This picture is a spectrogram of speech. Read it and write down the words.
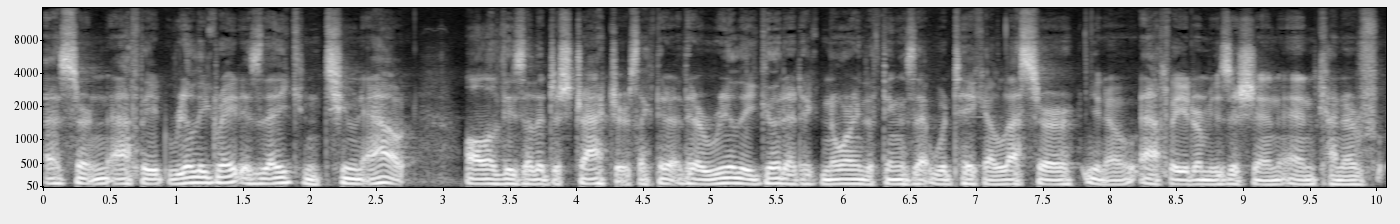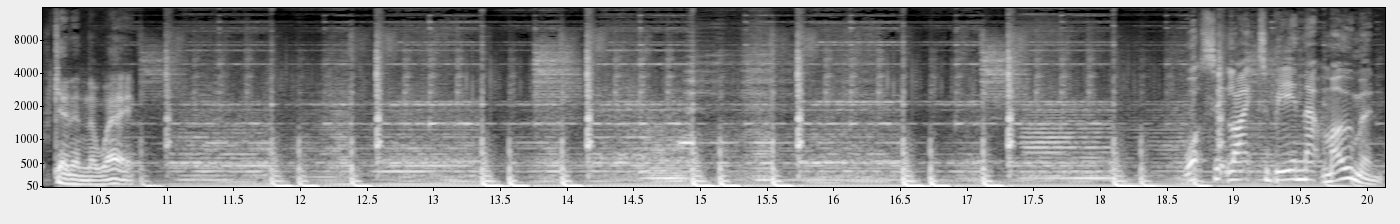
a certain athlete really great is they can tune out all of these other distractors. Like they're they're really good at ignoring the things that would take a lesser, you know, athlete or musician and kind of get in the way. What's it like to be in that moment?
